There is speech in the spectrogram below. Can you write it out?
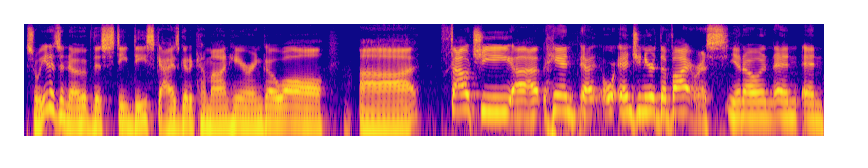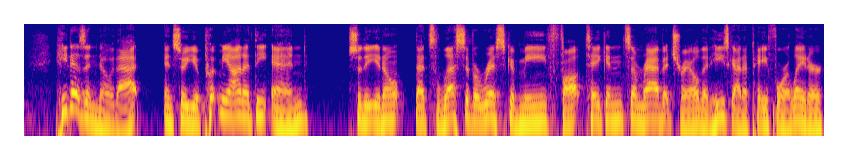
So he doesn't know if this Steve Deace guy is going to come on here and go all uh, Fauci uh, hand uh, engineered the virus, you know, and and and he doesn't know that. And so you put me on at the end so that you don't. That's less of a risk of me fault, taking some rabbit trail that he's got to pay for later.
